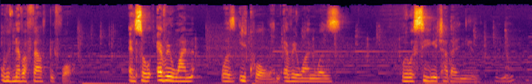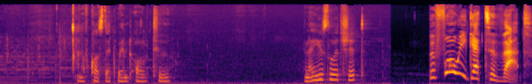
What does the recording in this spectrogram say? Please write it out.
we've never felt before. And so everyone was equal and everyone was, we were seeing each other anew, you know. And of course, that went all to, and I use the word shit. Before we get to that,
